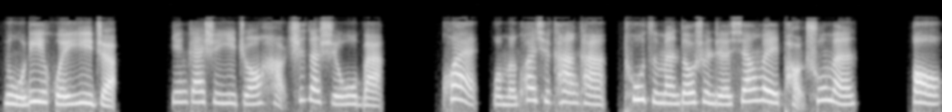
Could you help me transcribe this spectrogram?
努力回忆着，应该是一种好吃的食物吧。快，我们快去看看！兔子们都顺着香味跑出门。哦，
